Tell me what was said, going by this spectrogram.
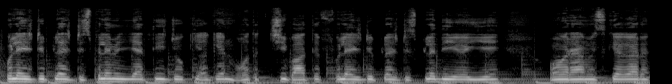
full H D plus display मिल जाती है, जो कि अगेन बहुत अच्छी बात है। Full H D plus display दी गई है। और हम इसके अगर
